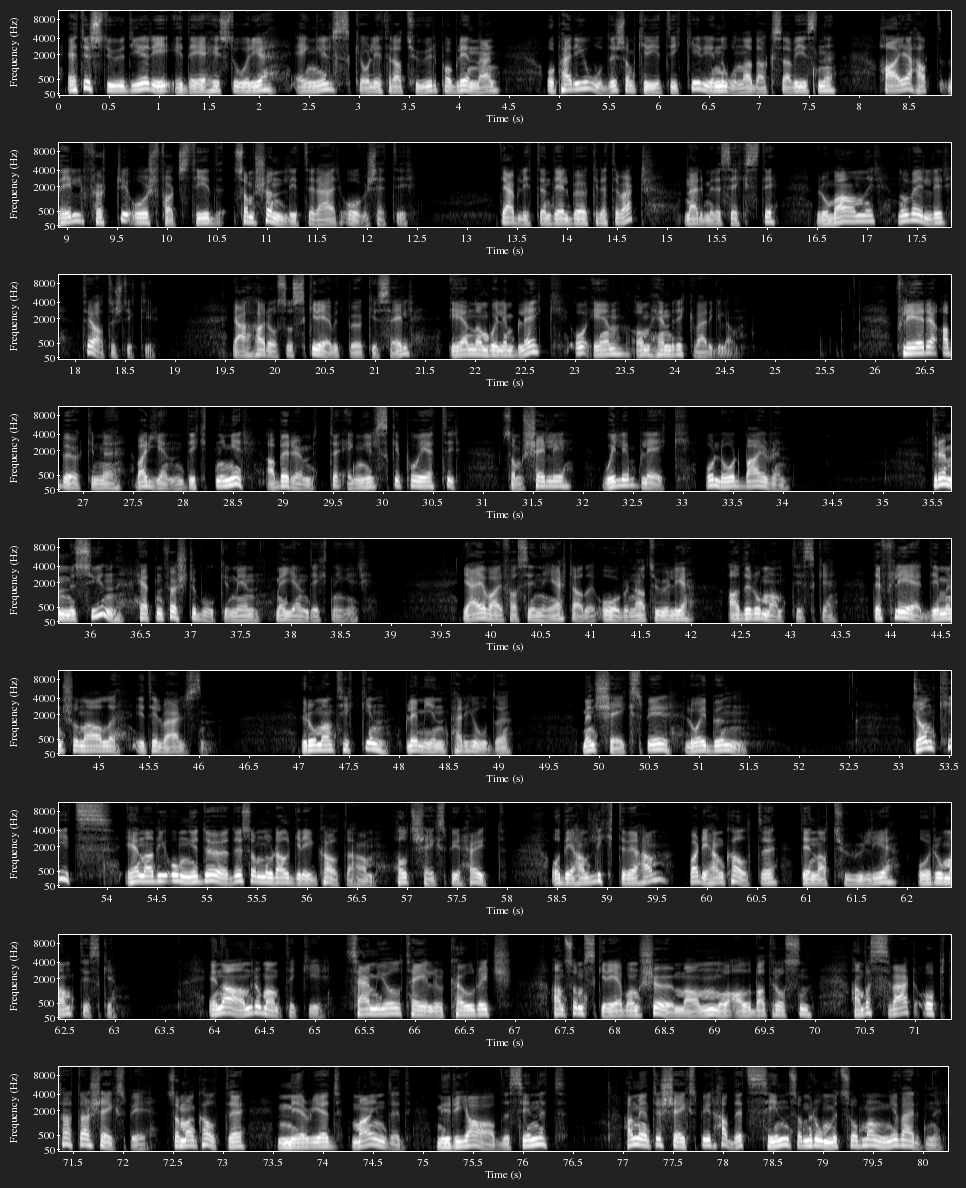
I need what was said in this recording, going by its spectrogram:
Etter studier i idéhistorie, engelsk og litteratur på Blindern, og perioder som kritiker i noen av dagsavisene, har jeg hatt vel 40 års fartstid som skjønnlitterær oversetter. Det er blitt en del bøker etter hvert, nærmere 60, romaner, noveller, teaterstykker. Jeg har også skrevet bøker selv, en om William Blake og en om Henrik Wergeland. Flere av bøkene var gjendiktninger av berømte engelske poeter som Shelley, William Blake og lord Byron. Drømmesyn het den første boken min med gjendiktninger. Jeg var fascinert av det overnaturlige, av det romantiske, det flerdimensjonale i tilværelsen. Romantikken ble min periode, men Shakespeare lå i bunnen. John Keats, en av de unge døde som Nordahl Grieg kalte ham, holdt Shakespeare høyt, og det han likte ved ham, var det han kalte det naturlige og romantiske. En annen romantiker, Samuel Taylor Coleridge, han som skrev om sjømannen og albatrossen, han var svært opptatt av Shakespeare, som han kalte myriad-minded, myriadesinnet. Han mente Shakespeare hadde et sinn som rommet så mange verdener.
